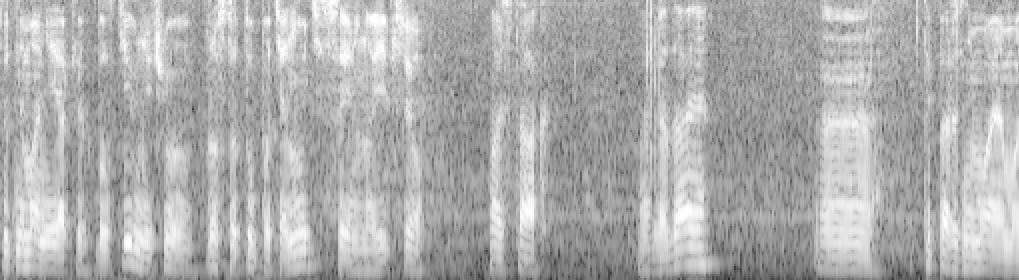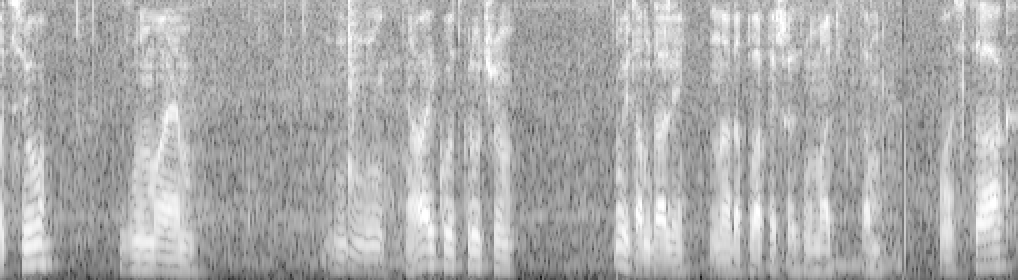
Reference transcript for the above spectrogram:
тут нема ніяких болтів, нічого, просто тупо тягнуть сильно і все. Ось так виглядає. Е, Тепер знімаємо цю, знімаємо гайку, відкручуємо. Ну і там далі треба плати ще знімати. Там. Ось так.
